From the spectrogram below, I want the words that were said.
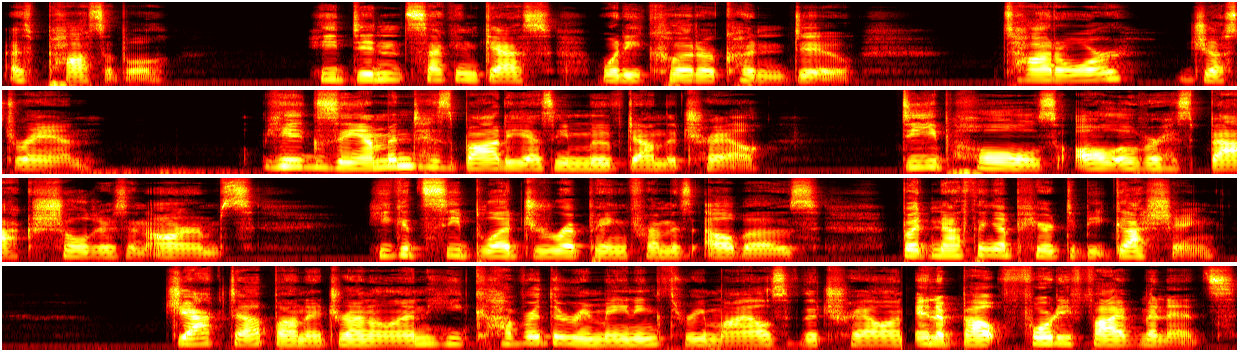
as possible. He didn't second guess what he could or couldn't do. Todd Orr just ran. He examined his body as he moved down the trail. Deep holes all over his back, shoulders, and arms. He could see blood dripping from his elbows, but nothing appeared to be gushing. Jacked up on adrenaline, he covered the remaining three miles of the trail in about 45 minutes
